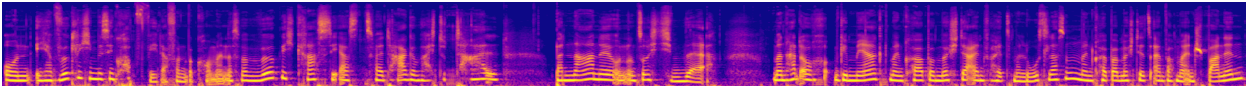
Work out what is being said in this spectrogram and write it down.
Und ich habe wirklich ein bisschen Kopfweh davon bekommen. Das war wirklich krass. Die ersten zwei Tage war ich total Banane und, und so richtig bläh. Man hat auch gemerkt, mein Körper möchte einfach jetzt mal loslassen. Mein Körper möchte jetzt einfach mal entspannen.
